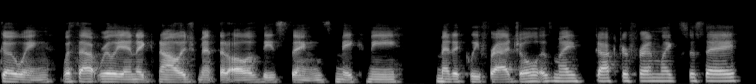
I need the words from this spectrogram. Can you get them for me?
going without really an acknowledgement that all of these things make me medically fragile, as my doctor friend likes to say.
